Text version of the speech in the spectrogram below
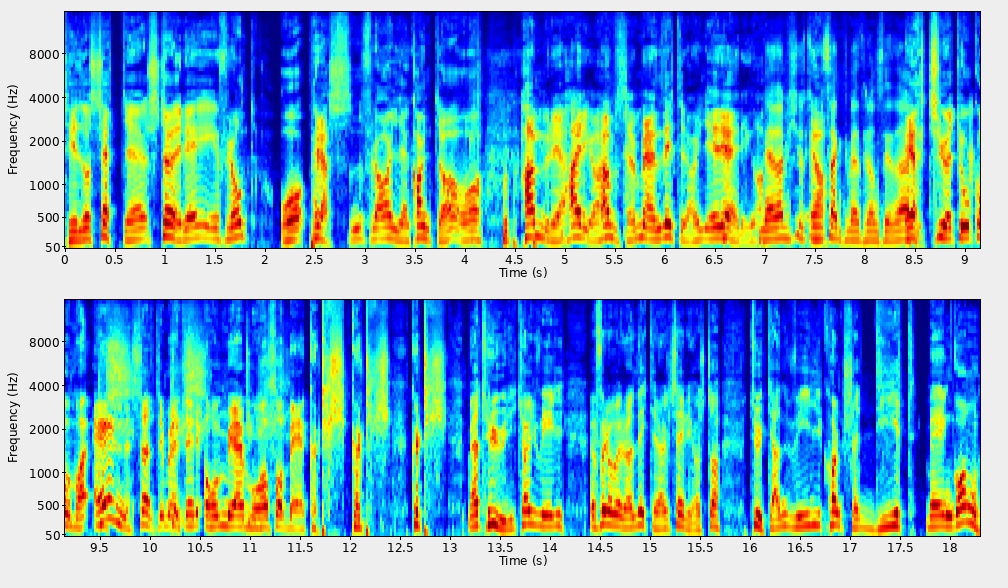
til å sette Støre i front. Og pressen fra alle kanter, og hemre, herje og hemse med en litt i regjeringa. Med de 22 Ja. centimeterne sine? Ja, 22,1 cm om jeg må få be. Men jeg tror ikke han vil, for å være litt seriøs, da, tror ikke han vil kanskje dit med en gang.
